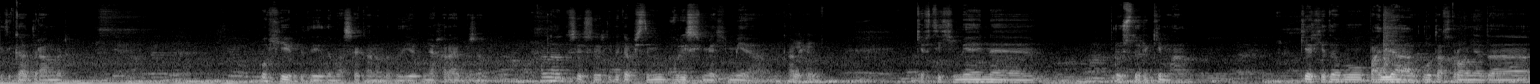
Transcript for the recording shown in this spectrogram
ειδικά drummer. Όχι επειδή δεν μας έκαναν τα παιδιά, μια χαρά έπαιζαν. Αλλά ξέρεις, έρχεται κάποια στιγμή που βρίσκεις μια χημεία με κάποιον. Και αυτή η χημεία είναι προϊστορική μάλλον. Και έρχεται από παλιά, από τα χρόνια τα...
